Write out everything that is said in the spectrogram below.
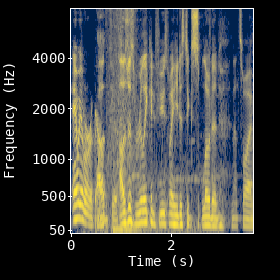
and we have a requirement too. I was just really confused why he just exploded. That's why.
